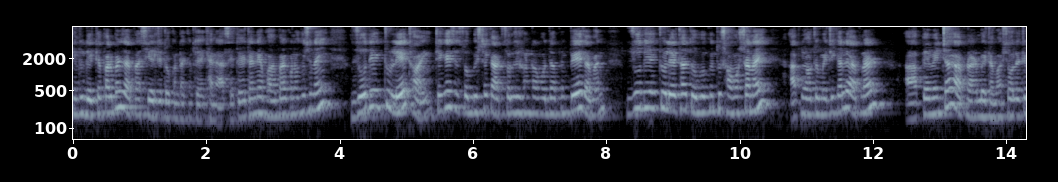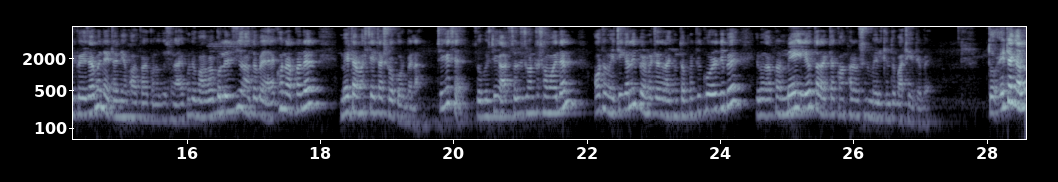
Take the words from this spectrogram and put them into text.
কিন্তু দেখতে পারবেন যে আপনার সিএলটি টোকেনটা কিন্তু এখানে আছে। তো এটা নিয়ে ভয় পাওয়ার কোনো কিছু নেই। যদি একটু লেট হয়, ঠিক আছে, চব্বিশ থেকে আটচল্লিশ ঘণ্টার মধ্যে আপনি পেয়ে যাবেন। যদি একটু লেট হয়, তবুও কিন্তু সমস্যা নাই। আপনি অটোমেটিক্যালি আপনার পেমেন্টটা আপনার মেটামাক্সে অলরেডি পেয়ে যাবেন, এটা নিয়ে ভয় কোনো কিছু নাই। কিন্তু বারবার বলে দিচ্ছি হয়তো এখন আপনাদের মেটামাক্সে এটা শো করবে না, ঠিক আছে? চব্বিশ থেকে আটচল্লিশ ঘণ্টা সময় দেন অটোমেটিক্যালি পেমেন্টটা তারা কিন্তু আপনাকে করে দিবে এবং আপনার মেইলেও তারা একটা কনফার্মেশন মেইল কিন্তু পাঠিয়ে দেবে। তো এটা গেল,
